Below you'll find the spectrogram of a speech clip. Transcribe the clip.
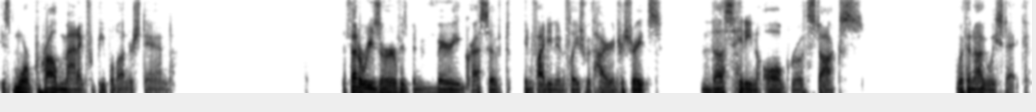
is more problematic for people to understand. The Federal Reserve has been very aggressive in fighting inflation with higher interest rates, thus hitting all growth stocks with an ugly stick.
